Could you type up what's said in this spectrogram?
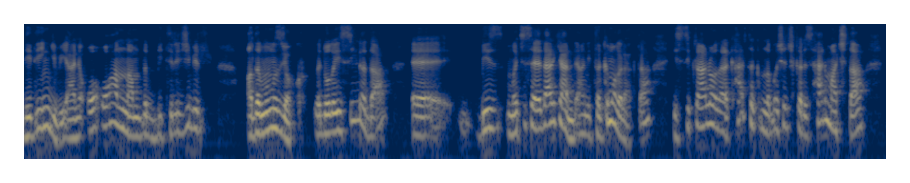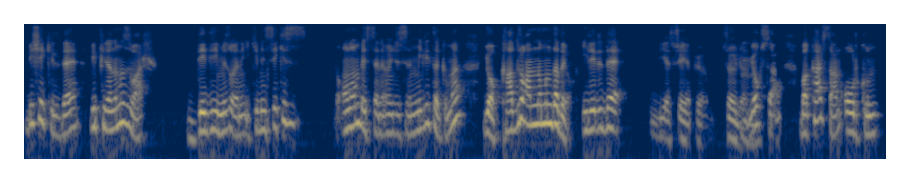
dediğin gibi yani o o anlamda bitirici bir adamımız yok ve dolayısıyla da e, biz maçı seyrederken de hani takım olarak da istikrarlı olarak her takımla başa çıkarız. Her maçta bir şekilde bir planımız var dediğimiz o yani 2008 10-15 sene öncesinin milli takımı yok. Kadro anlamında da yok. İleride diye şey yapıyorum, söylüyorum. Hı hı. Yoksa bakarsan Orkun,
